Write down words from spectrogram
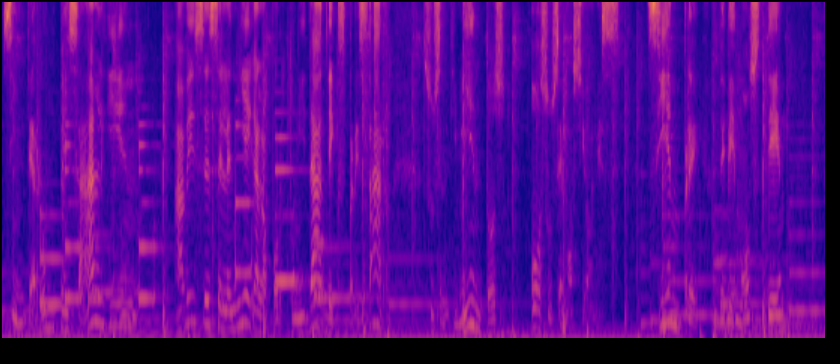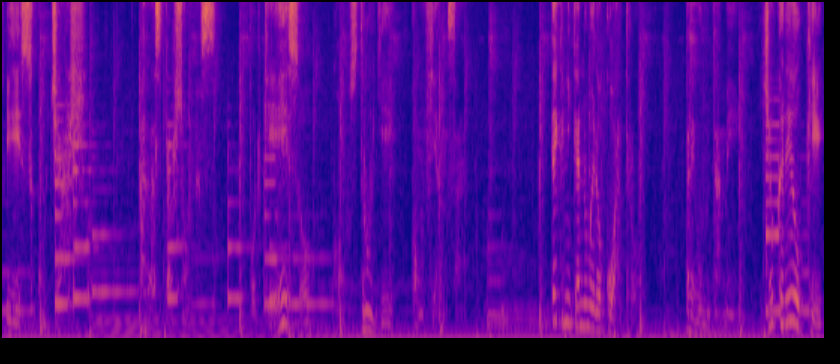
Si interrumpes a alguien, a veces se le niega la oportunidad de expresar sus sentimientos o sus emociones. Siempre debemos de escuchar a las personas, porque eso construye confianza. Técnica número 4. Pregúntame. Yo creo que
